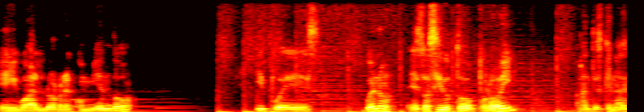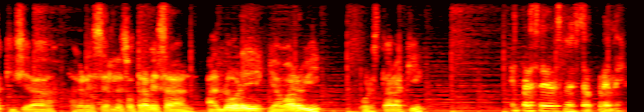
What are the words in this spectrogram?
e igual lo recomiendo. Y pues, bueno, eso ha sido todo por hoy. Antes que nada quisiera agradecerles otra vez a, a Lore y a Barbie por estar aquí. El placer es nuestro, créeme.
